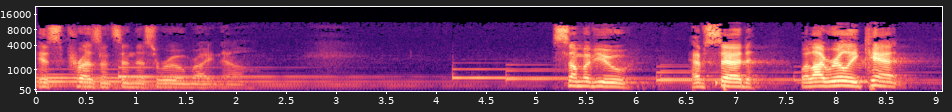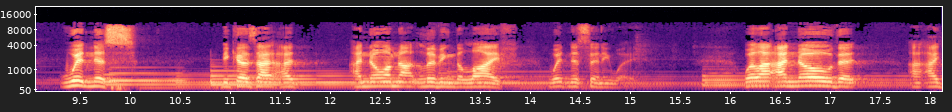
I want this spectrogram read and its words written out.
his presence in this room right now. Some of you have said, Well, I really can't witness because I, I, I know I'm not living the life. Witness anyway. Well, I, I know that I,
